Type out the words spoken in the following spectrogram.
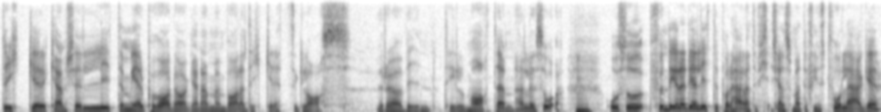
dricker kanske lite mer på vardagarna men bara dricker ett glas rödvin till maten eller så. Mm. Och så funderade jag lite på det här att det känns som att det finns två läger.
